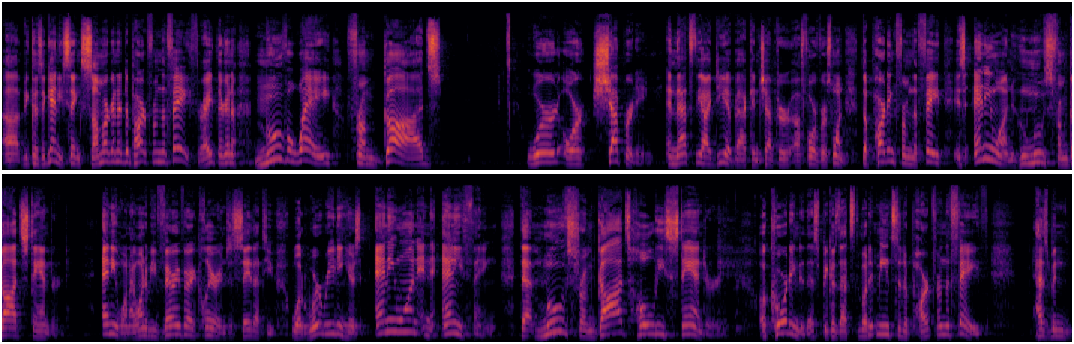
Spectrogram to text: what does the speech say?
uh, because again, he's saying some are going to depart from the faith, right? They're going to move away from God's word or shepherding. And that's the idea back in chapter uh, 4, verse 1. Departing from the faith is anyone who moves from God's standard. Anyone, I want to be very, very clear and just say that to you. What we're reading here is anyone and anything that moves from God's holy standard according to this, because that's what it means to depart from the faith, has been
